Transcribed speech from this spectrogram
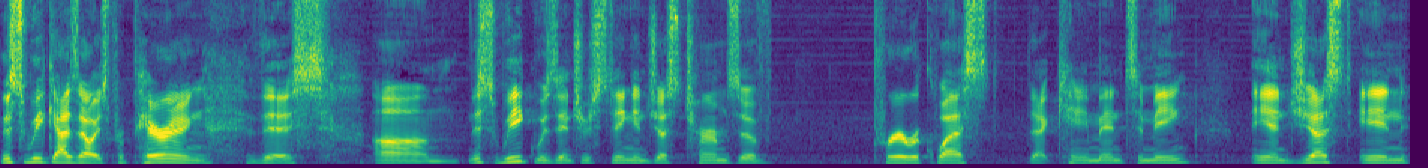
this week as I was preparing this, um, this week was interesting in just terms of prayer requests that came in to me and just in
